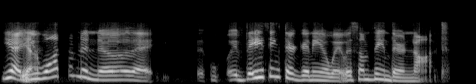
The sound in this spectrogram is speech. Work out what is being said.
Yeah, yeah, you want them to know that if they think they're getting away with something, they're not.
